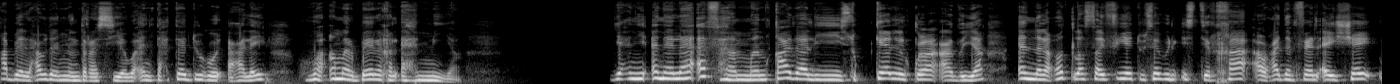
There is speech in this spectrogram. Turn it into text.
قبل العودة من الدراسية وأن تعتادوا عليه هو أمر بالغ الأهمية. يعني أنا لا أفهم من قال لسكان الكرة الأرضية أن العطلة الصيفية تساوي الاسترخاء أو عدم فعل أي شيء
